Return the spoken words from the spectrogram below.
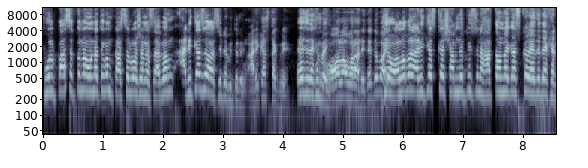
ফুল পাঁচের তো না ওনা টাসেল বসানো আছে এবং আরি কাজও আছে ভিতরে। আরি কাজ থাকবে? এই যে দেখেন ভাই। অল ওভার আরি তাই তো ভাই? জি অল ওভার আরি কাজ করে সামনে পিছনে হাতা কাজ করে এই যে দেখেন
